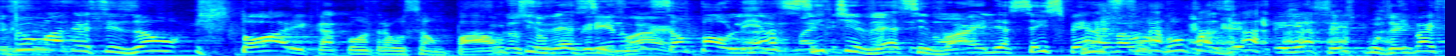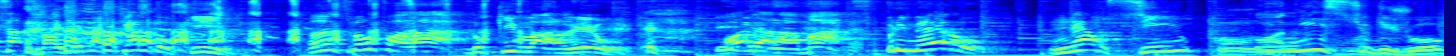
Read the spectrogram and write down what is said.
isso. numa decisão histórica contra o São Paulo. Sou tivesse bugrino VAR. São Paulino. mas se, tivesse VAR, ele ia ser expulso. Vamos- fazer. Ia ser expulso. A gente vai, vai ver daqui a pouquinho. Antes, vamos falar do que valeu. Olha lá, Max. Primeiro, Nelsinho, início de jogo,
